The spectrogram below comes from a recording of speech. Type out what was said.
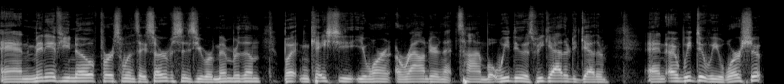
And many of you know First Wednesday services, you remember them. But in case you, you weren't around during that time, what we do is we gather together and, and we do, we worship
